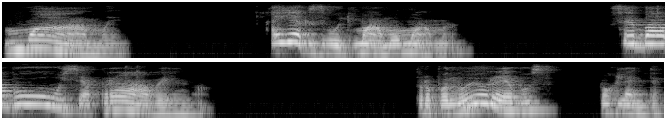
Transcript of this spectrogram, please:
мами. А як звуть маму мами? Це бабуся, правильно. Пропоную ребус. Погляньте,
